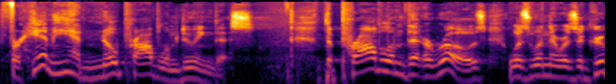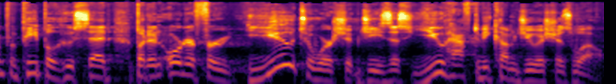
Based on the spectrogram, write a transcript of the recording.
for him, he had no problem doing this. The problem that arose was when there was a group of people who said, but in order for you to worship Jesus, you have to become Jewish as well.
